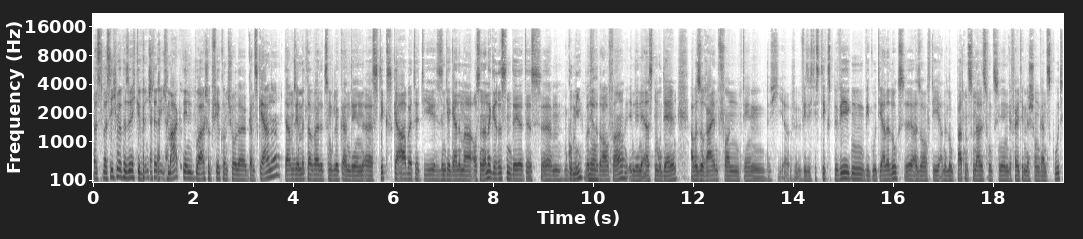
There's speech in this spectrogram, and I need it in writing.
was, was ich mir persönlich gewünscht hätte, ich mag den DualShock 4 Controller ganz gerne. Da haben sie ja mittlerweile zum Glück an den äh, Sticks gearbeitet. Die sind ja gerne mal auseinandergerissen, der, das ähm, Gummi, was ja. da drauf war, in den ersten Modellen. Aber so rein von dem hier, wie sich die Sticks bewegen, wie gut die Analogs, äh, also auch die Analog-Buttons und alles funktionieren, gefällt mir schon ganz gut.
